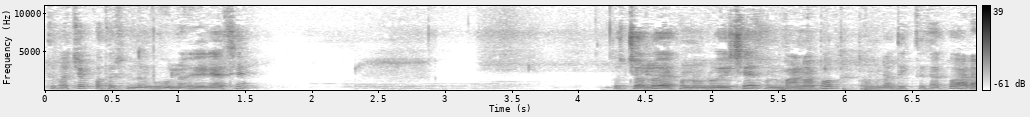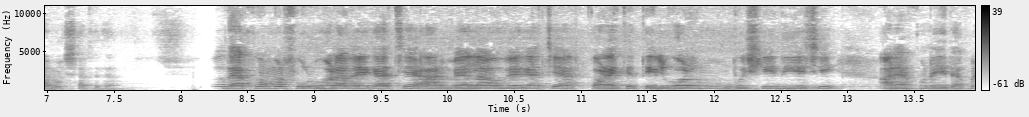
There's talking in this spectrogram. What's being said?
দেখতে পাচ্ছ, কত সুন্দর গোল হয়ে গেছে। তো চলো, এখনও রয়েছে, এখন বানাবো। তোমরা দেখতে থাকো আর আমার সাথে থাকো। তো দেখো, আমার ফুল ভরা হয়ে গেছে, আর বেলাও হয়ে গেছে, আর কড়াইতে তেল গরম বসিয়ে দিয়েছি, আর এখন এই দেখো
